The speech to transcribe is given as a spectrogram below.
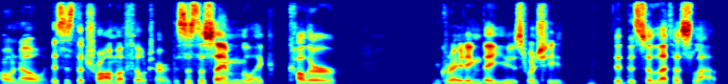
Oh no, this is the trauma filter. This is the same like color grading they used when she did the Suletta slap.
